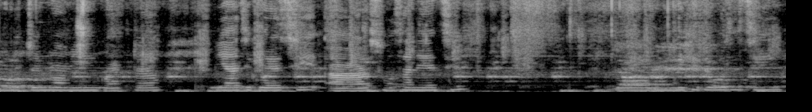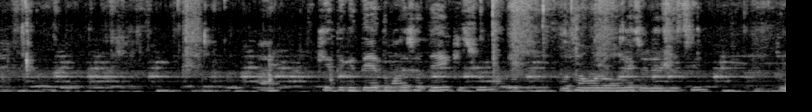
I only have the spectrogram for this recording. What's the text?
মুড়ির জন্য আমি কয়েকটা পেঁয়াজি করেছি আর শসা নিয়েছি। তো মুড়ি খেতে বসেছি। খেতে খেতে তোমাদের সাথে কিছু কথা বলব বলে চলে এসেছি। তো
